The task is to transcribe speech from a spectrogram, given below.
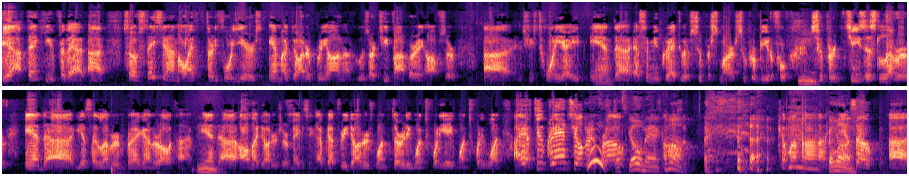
Yeah, thank you for that. Uh, so Stacy and I, my wife of 34 years, and my daughter Brianna, who is our chief operating officer, uh, she's 28 and uh, SMU graduate, super smart, super beautiful, mm. super Jesus lover, and uh, yes, I love her and brag on her all the time. Mm. And uh, all my daughters are amazing. I've got three daughters, 130, 128, 121. I have two grandchildren, Woo, bro. Let's go, man. Come awesome. on. Come on. Come on. And so, uh,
